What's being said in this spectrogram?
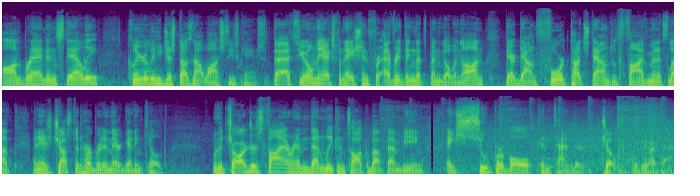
on Brandon Staley, clearly he just does not watch these games. That's the only explanation for everything that's been going on. They're down four touchdowns with five minutes left, and he has Justin Herbert in there getting killed. When the Chargers fire him, then we can talk about them being a Super Bowl contender. Joke. We'll be right back.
